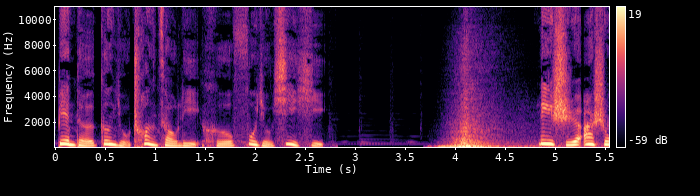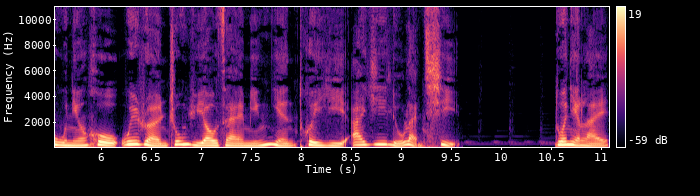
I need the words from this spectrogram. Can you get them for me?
变得更有创造力和富有意义。历时二十五年后，微软终于要在明年退役 IE 浏览器。多年来，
